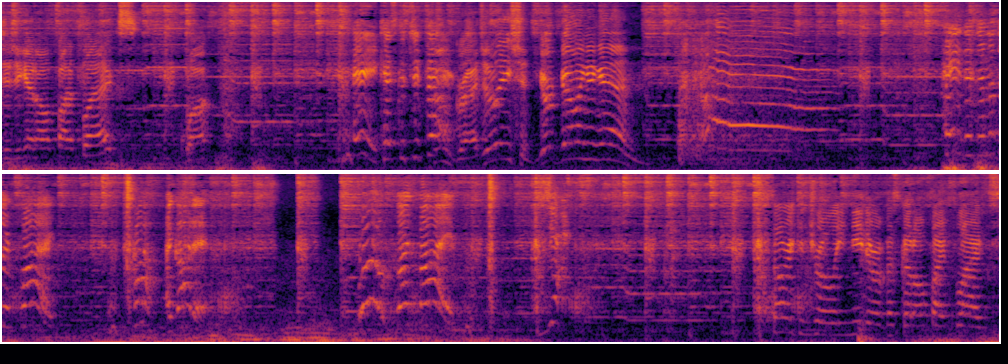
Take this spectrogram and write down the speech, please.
Did you get all five flags? What? Hey, qu'est-ce que tu fais? Congratulations, you're going again. Hey, there's another flag. Ha, I got it. Woo, flag five. Yes. Sorry, Controlly, neither of us got all five flags.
